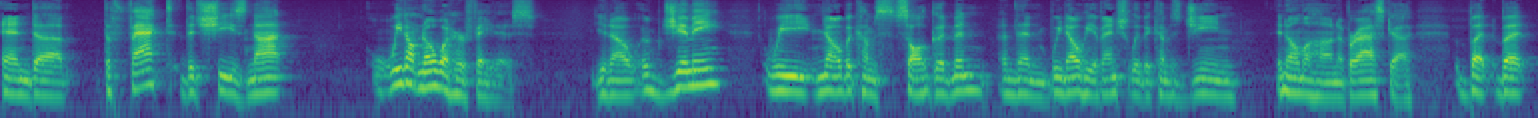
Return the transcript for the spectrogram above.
and uh, the fact that she's not, we don't know what her fate is. You know, Jimmy, we know becomes Saul Goodman, and then we know he eventually becomes Gene in Omaha, Nebraska. But but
